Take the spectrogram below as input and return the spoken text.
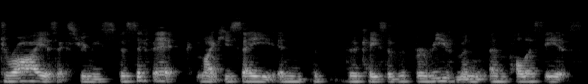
dry, it's extremely specific. Like you say, in the, the case of the bereavement um, policy, it's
